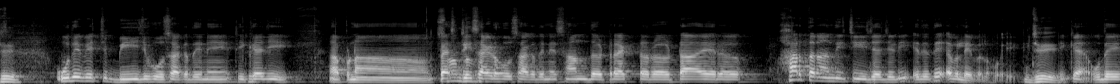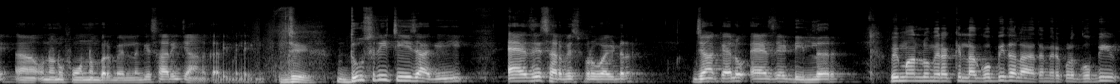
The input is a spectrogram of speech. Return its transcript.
ਜੀ। ਉਹਦੇ ਵਿੱਚ ਬੀਜ ਹੋ ਸਕਦੇ ਨੇ ਠੀਕ ਹੈ ਜੀ। ਆਪਣਾ ਪੈਸਟੀਸਾਈਡ ਹੋ ਸਕਦੇ ਨੇ ਸੰਦ ਟਰੈਕਟਰ ਟਾਇਰ ਹਰ ਤਰ੍ਹਾਂ ਦੀ ਚੀਜ਼ ਹੈ ਜਿਹੜੀ ਇਹਦੇ ਤੇ ਅਵੇਲੇਬਲ ਹੋਏਗੀ। ਠੀਕ ਹੈ ਉਹਦੇ ਉਹਨਾਂ ਨੂੰ ਫੋਨ ਨੰਬਰ ਮਿਲਣਗੇ ਸਾਰੀ ਜਾਣਕਾਰੀ ਮਿਲੇਗੀ। ਜੀ। ਦੂਸਰੀ ਚੀਜ਼ ਆ ਗਈ ਐਜ਼ ਅ ਸਰਵਿਸ ਪ੍ਰੋਵਾਈਡਰ ਜਾਂ ਕਹਿ ਲਓ ਐਜ਼ ਅ ਡੀਲਰ ਵੀ ਮੰਨ ਲਓ ਮੇਰਾ ਕਿੱਲਾ ਗੋਭੀ ਦਾ ਲਾਇਆ ਤਾਂ ਮੇਰੇ ਕੋਲ ਗੋਭੀ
